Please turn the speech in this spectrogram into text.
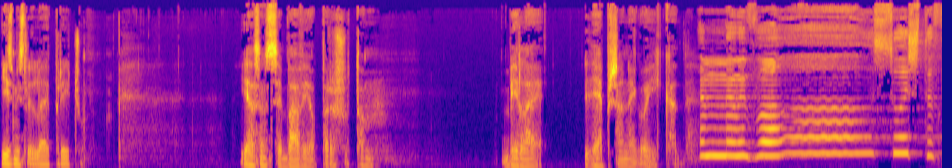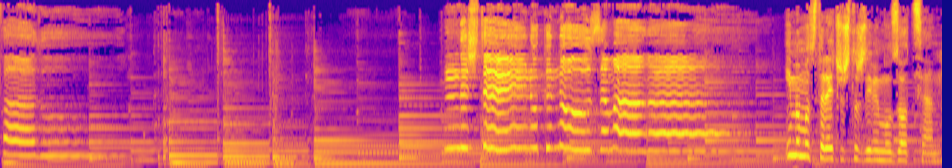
Izmislila je priču. Ja sam se bavio pršutom. Bila je ljepša nego ikad. Destino que nos amarra Imamo sreću što živimo uz ocean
